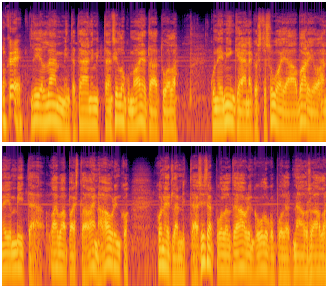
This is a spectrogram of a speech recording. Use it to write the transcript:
Okei. Okay. Liian lämmintä. Tämä nimittäin silloin, kun me ajetaan tuolla, kun ei minkäännäköistä suojaa, varjoahan ei ole mitään. Laivaa paistaa aina aurinko koneet lämmittää sisäpuolelta ja aurinko ulkopuolelta, että nämä osaa olla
